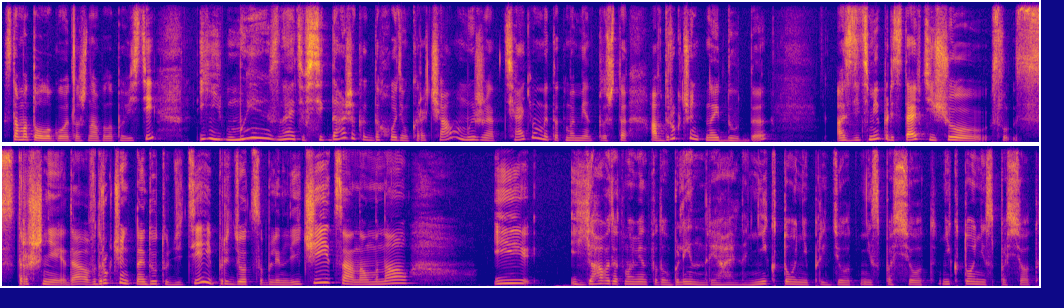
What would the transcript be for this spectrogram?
стоматологу я должна была повести. И мы, знаете, всегда же, когда ходим к врачам, мы же оттягиваем этот момент, потому что, а вдруг что-нибудь найдут, да? А с детьми, представьте, еще страшнее, да, вдруг что-нибудь найдут у детей, и придется, блин, лечиться, она умна. И я в этот момент подумала, блин, реально, никто не придет, не спасет, никто не спасет.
